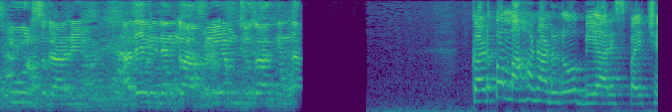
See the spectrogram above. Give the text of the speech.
స్కూల్స్ కానీ అదేవిధంగా పిఎం జుగా కింద కడప మహానాడులో బీఆర్ఎస్ పై చంద్ర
